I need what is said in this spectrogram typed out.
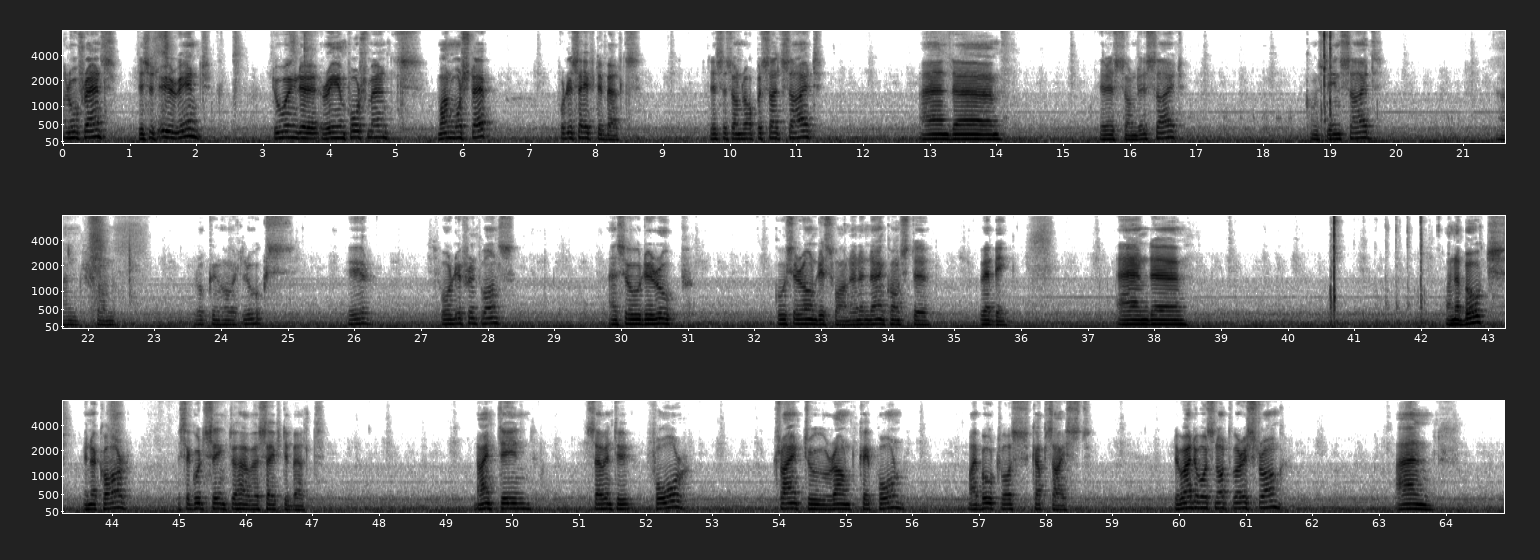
Hello friends, this is Yrvind doing the reinforcements one more step for the safety belts. This is on the opposite side and um, it is on this side. Comes the inside and from looking how it looks here, four different ones and so the rope goes around this one and then comes the webbing. And uh, on a boat in a car it's a good thing to have a safety belt. 1974 trying to round Cape Horn my boat was capsized the weather was not very strong. And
